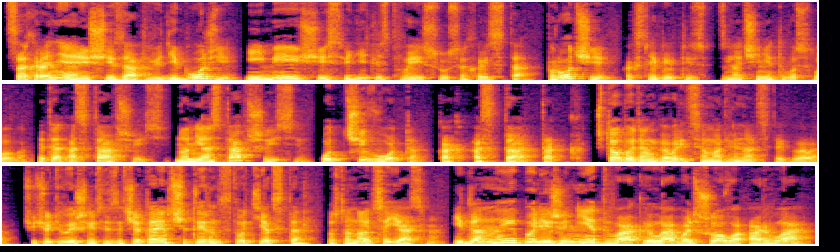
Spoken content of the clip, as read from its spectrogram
сохраняющие заповеди Божьи и имеющие свидетельство Иисуса Христа? Прочие, как следует из значения этого слова, это оставшиеся, но не оставшиеся от чего-то, как остаток. Что об этом говорит сама 12 глава? Чуть-чуть выше, если зачитаем с 14 текста, то становится ясно. «И даны были жене два крыла большого орла,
